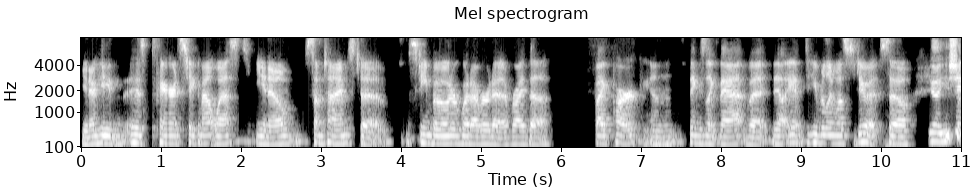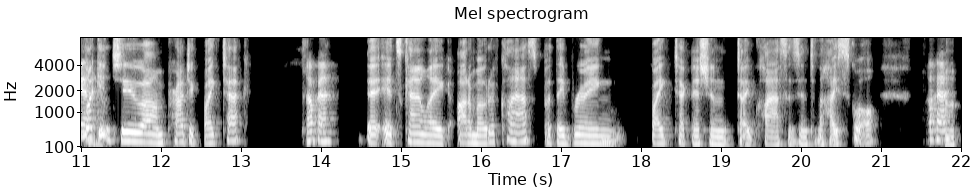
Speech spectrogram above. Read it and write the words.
you know he his parents take him out west you know sometimes to steamboat or whatever to ride the bike park and things like that but yeah, he really wants to do it so yeah you should yeah. look into um, project bike tech okay it's kind of like automotive class but they bring bike technician type classes into the high school okay um,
